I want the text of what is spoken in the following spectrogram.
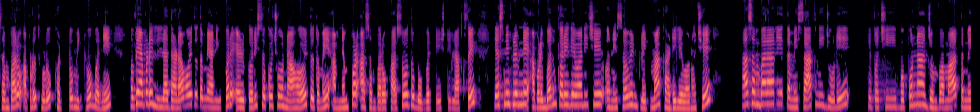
સંભારો આપણો થોડો ખટ્ટો મીઠો બને. હવે આપણે લીલા ધાણા હોય તો તમે આની ઉપર એડ કરી શકો છો, ના હોય તો તમે આમને પણ આ સંભારો ખાશો તો બહુ જ ટેસ્ટી લાગશે. ગેસની ફ્લેમને આપણે બંધ કરી દેવાની છે અને સર્વિંગ પ્લેટમાં કાઢી લેવાનો છે. આ સંભારાને તમે શાકની જોડે કે પછી બપોરના જમવામાં તમે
